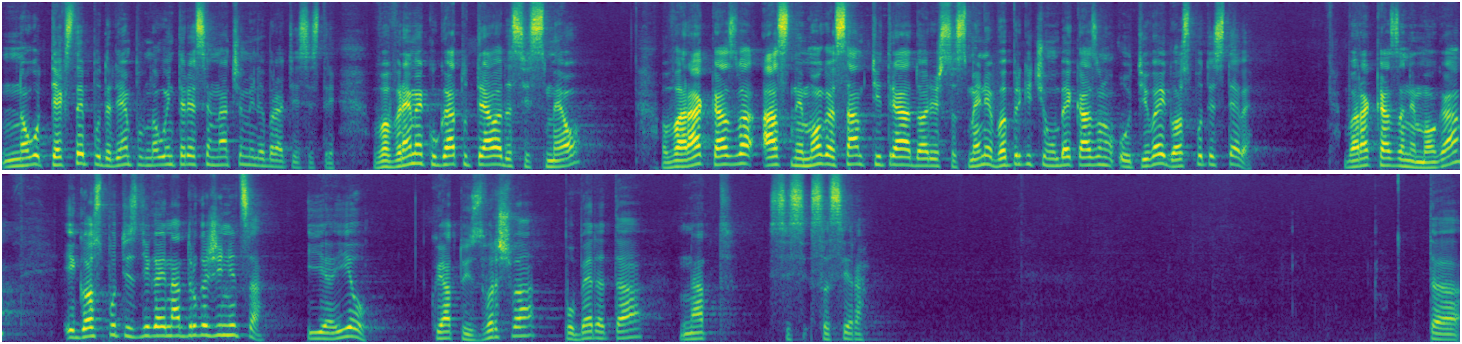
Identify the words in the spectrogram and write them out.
Много, текстът е подреден по много интересен начин, мили брати и сестри. Във време, когато трябва да си смел, Варак казва, аз не мога сам, ти трябва да дойдеш с мене, въпреки че му бе казано, отивай, Господ е с тебе. Варак каза, не мога, и Господ издига една друга женица, Иаил, която извършва победата над Сасира. Та,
